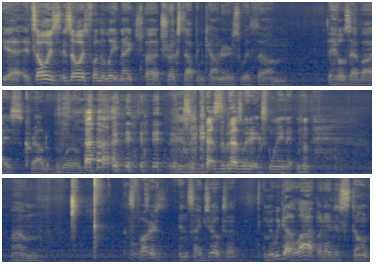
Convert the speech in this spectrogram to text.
yeah. It's always it's always fun the late night uh, truck stop encounters with um, the Hills Have Eyes crowd of the world. It's That's the best way to explain it. um, as far as inside jokes, I, I mean, we got a lot, but I just don't.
